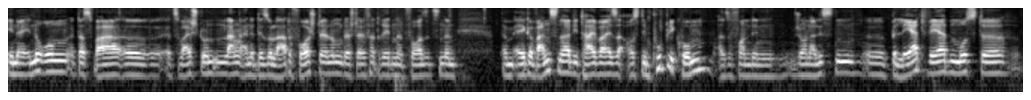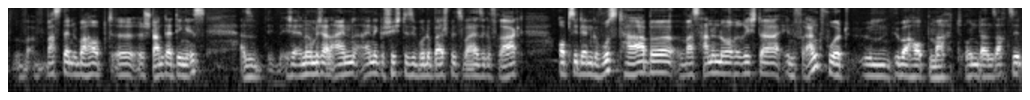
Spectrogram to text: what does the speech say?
in Erinnerung. Das war äh, zwei Stunden lang eine desolate Vorstellung der stellvertretenden Vorsitzenden ähm, Elke Wanzner, die teilweise aus dem Publikum, also von den Journalisten, äh, belehrt werden musste, was denn überhaupt äh, Stand der Dinge ist. Also ich erinnere mich an ein, eine Geschichte, sie wurde beispielsweise gefragt, ob sie denn gewusst habe, was Hannelore Richter in Frankfurt ähm, überhaupt macht. Und dann sagt sie,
